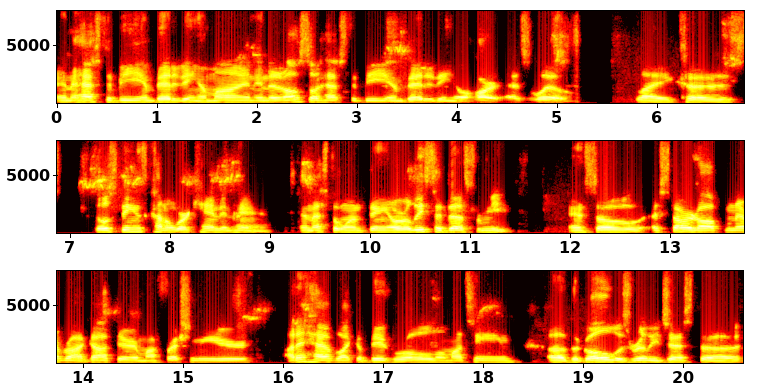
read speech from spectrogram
And it has to be embedded in your mind, and it also has to be embedded in your heart as well. Like, cause those things kind of work hand in hand and that's the one thing, or at least it does for me. And so it started off whenever I got there in my freshman year. I didn't have like a big role on my team. Uh, the goal was really just to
